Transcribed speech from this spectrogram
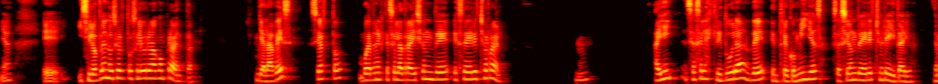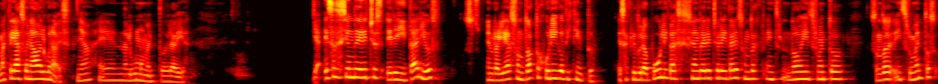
¿ya? Eh, y si los vendo, ¿cierto? Celebro una compraventa. Y a la vez, ¿cierto? Voy a tener que hacer la tradición de ese derecho real. ¿Mm? Ahí se hace la escritura de, entre comillas, cesión de derecho hereditario. Además que le ha sonado alguna vez, ¿ya? En algún momento de la vida. Esa cesión de derechos hereditarios en realidad son dos actos jurídicos distintos. Esa escritura pública de cesión de derechos hereditarios son dos, instru- dos instrumentos, son dos instrumentos,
